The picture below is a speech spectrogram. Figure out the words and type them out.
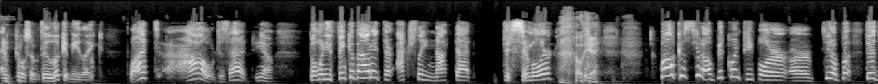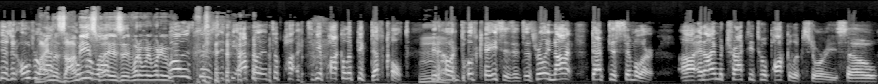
And people so they look at me like, what? How does that, you know? But when you think about it, they're actually not that dissimilar. okay. Well, because you know, Bitcoin people are are you know, but there, there's an overlap. Mindless zombies? overlap- What is it? What are we? What are we? Well, it's, there's, it's the apo- it's a it's the apocalyptic death cult. You Hmm. know, in both cases, it's it's really not that dissimilar. Uh, and I'm attracted to apocalypse stories, so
